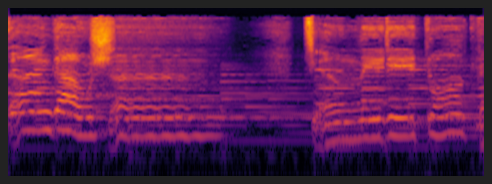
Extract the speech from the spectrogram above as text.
等高深，天离地多高。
